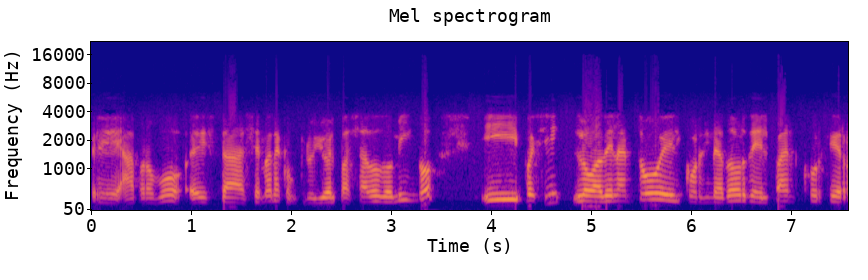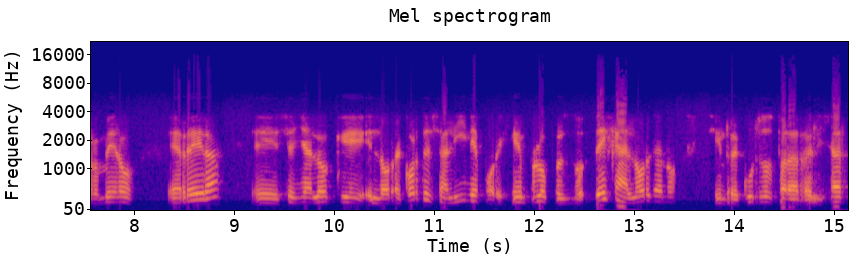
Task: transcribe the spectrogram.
eh, aprobó esta semana concluyó el pasado domingo y pues sí, lo adelantó el coordinador del PAN, Jorge Romero Herrera, eh, señaló que los recortes al INE, por ejemplo, pues deja al órgano sin recursos para realizar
